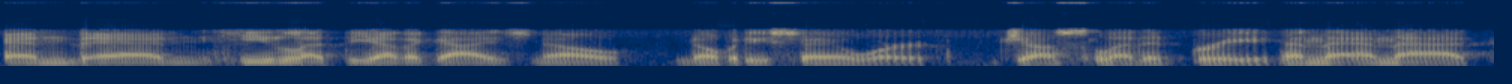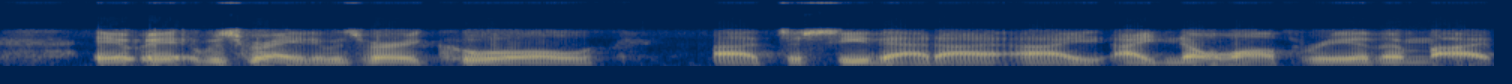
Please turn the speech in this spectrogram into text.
And then he let the other guys know, nobody say a word. Just let it breathe. And and that it, it was great. It was very cool uh, to see that. I, I I know all three of them. I've,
